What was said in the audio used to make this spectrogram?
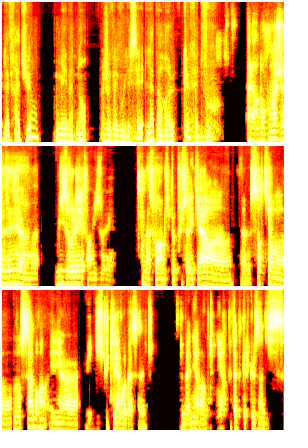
la créature. Mais maintenant, je vais vous laisser la parole. Que faites-vous? Alors donc moi je vais euh, m'isoler, enfin m'isoler, m'asseoir un petit peu plus à l'écart, euh, euh, sortir mon, mon sabre et, euh, et discuter à voix basse avec, de manière à obtenir peut-être quelques indices.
